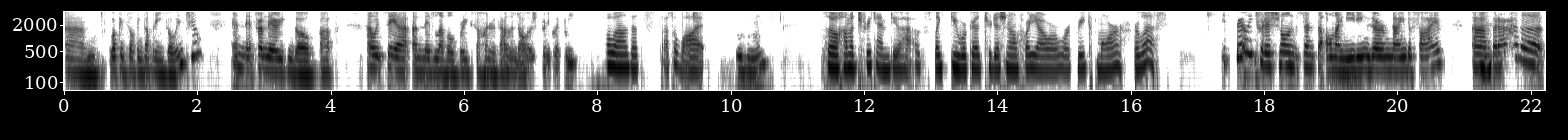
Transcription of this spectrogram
um, what consulting company you go into, and from there you can go up. I would say a, a mid level breaks hundred thousand dollars pretty quickly. Oh wow, that's that's a lot. Mm-hmm. So how much free time do you have? Like, do you work a traditional forty-hour work week, more or less? It's fairly traditional in the sense that all my meetings are nine to five. Um, mm-hmm. But I have a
